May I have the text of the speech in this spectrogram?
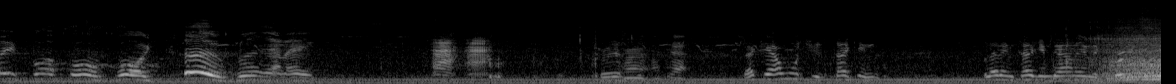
want to see Buffalo Boy too, buddy. Ha ha. Chris, Alright, okay. Becky, I want you to take him, let him take him down in the creek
